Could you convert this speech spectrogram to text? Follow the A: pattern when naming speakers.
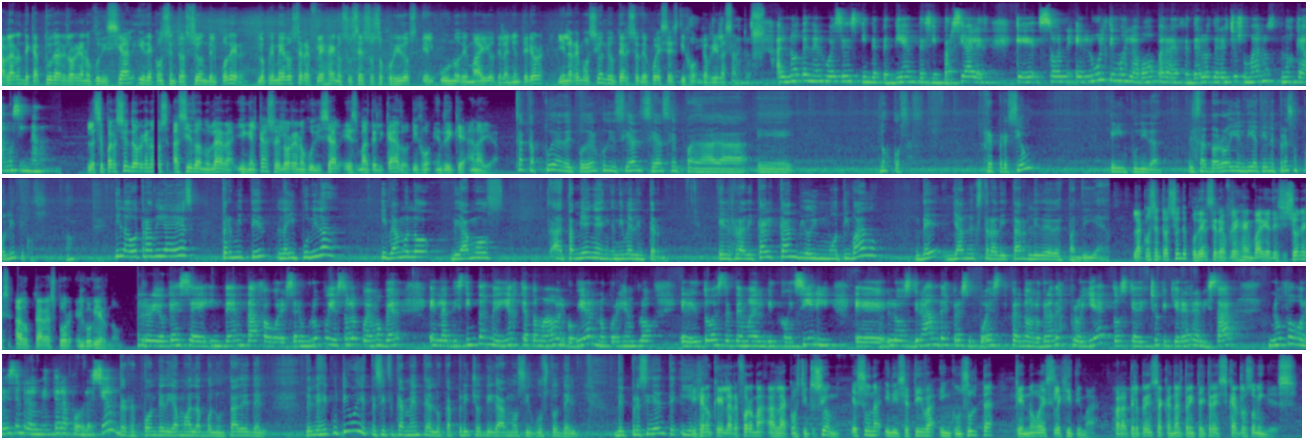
A: Hablaron de captura del órgano judicial y de concentración del poder. Lo primero se refleja en los sucesos ocurridos el 1 de mayo del año anterior y en la remoción de un tercio de jueces, dijo Gabriela Santos.
B: Al no tener jueces independientes, imparciales, que son el último eslabón para defender los derechos humanos, nos quedamos sin nada.
A: La separación de órganos ha sido anulada y en el caso del órgano judicial es más delicado, dijo Enrique Anaya.
C: Esa captura del Poder Judicial se hace para eh, dos cosas represión e impunidad. El Salvador hoy en día tiene presos políticos. Y la otra vía es permitir la impunidad. Y veámoslo, digamos, también en nivel interno. El radical cambio inmotivado de ya no extraditar líderes pandilleros.
A: La concentración de poder se refleja en varias decisiones adoptadas por el gobierno.
B: Creo yo que se intenta favorecer un grupo y esto lo podemos ver en las distintas medidas que ha tomado el gobierno. Por ejemplo, eh, todo este tema del Bitcoin City, eh, los grandes presupuestos, perdón, los grandes proyectos que ha dicho que quiere realizar no favorecen realmente a la población.
C: Responde, digamos, a las voluntades del, del Ejecutivo y específicamente a los caprichos, digamos, y gustos del del presidente.
A: Y Dijeron que la reforma a la Constitución es una iniciativa inconsulta que no es legítima. Para Teleprensa Canal 33, Carlos Domínguez.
